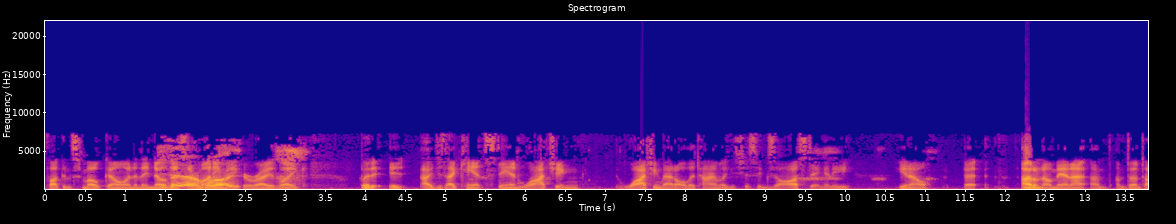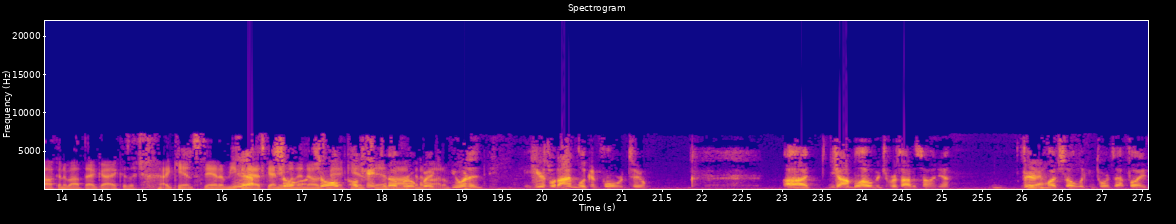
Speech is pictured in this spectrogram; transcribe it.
fucking smoke going, and they know that's Yeah, their money right. maker, right? Like, but it, it, I just I can't stand watching watching that all the time. Like it's just exhausting, and he, you know. Uh, I don't know, man. I, I'm I'm done talking about that guy because I, I can't stand him. You yeah. can ask anyone so, that knows so me. I'll, I can't I'll change stand it up real quick. You want to? Here's what I'm looking forward to. Uh, Jan Blachowicz versus Adesanya. Very Yeah. much so looking towards that fight.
